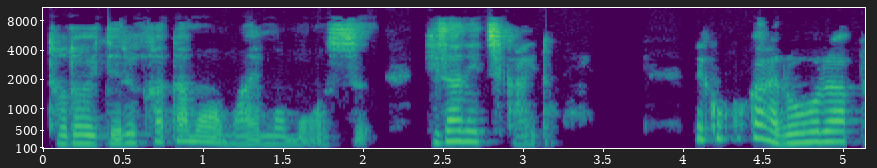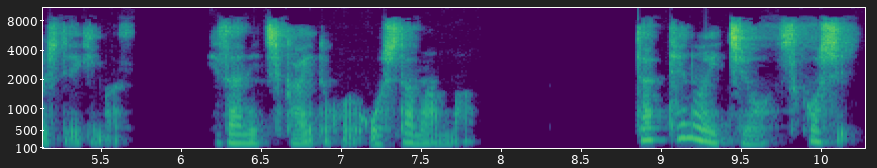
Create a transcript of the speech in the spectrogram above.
届いてる方も前ももを押す。膝に近いところ。で、ここからロールアップしていきます。膝に近いところを押したまんま。じゃあ手の位置を少し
